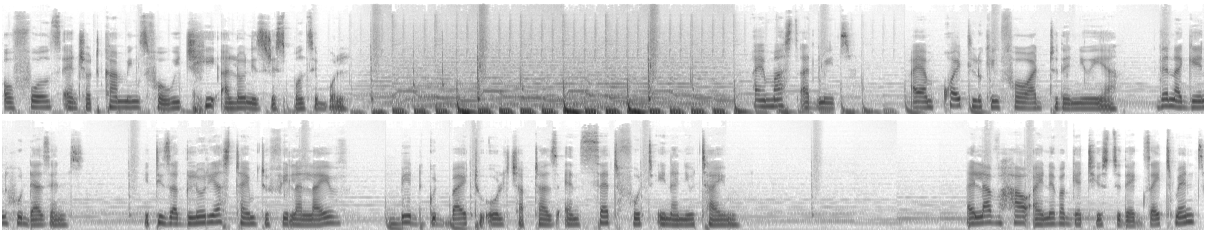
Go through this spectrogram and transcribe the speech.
of faults and shortcomings for which he alone is responsible. I must admit, I am quite looking forward to the new year. Then again, who doesn't? It is a glorious time to feel alive bid goodbye to old chapters and set foot in a new time. I love how I never get used to the excitement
